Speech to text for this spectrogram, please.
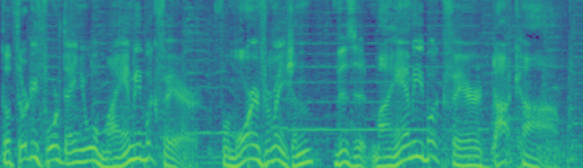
The 34th annual Miami Book Fair. For more information, visit miamibookfair.com.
